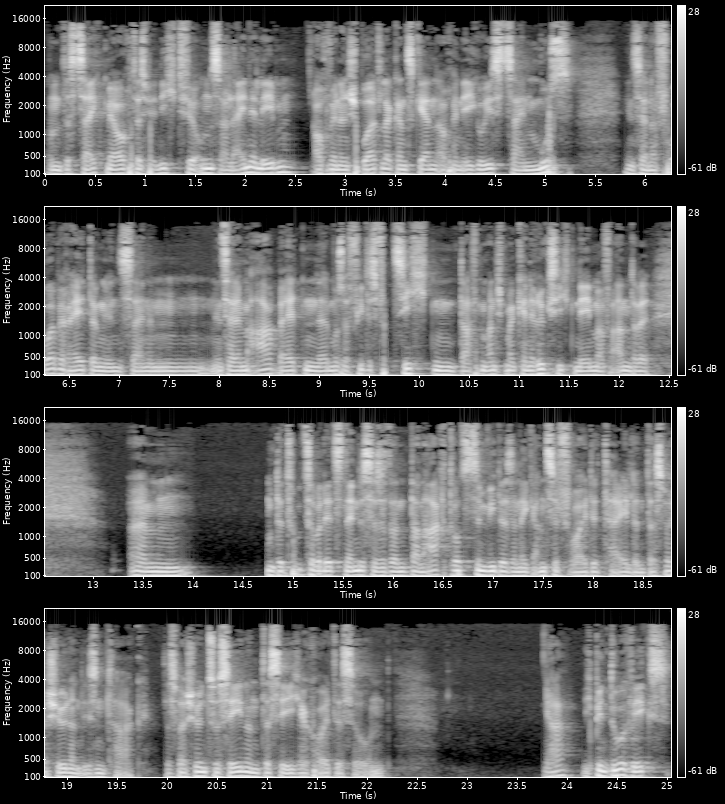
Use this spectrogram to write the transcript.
Und das zeigt mir auch, dass wir nicht für uns alleine leben, auch wenn ein Sportler ganz gern auch ein Egoist sein muss in seiner Vorbereitung, in seinem, in seinem Arbeiten. Er muss auf vieles verzichten, darf manchmal keine Rücksicht nehmen auf andere. Ähm, und er tut es aber letzten Endes, dass er dann danach trotzdem wieder seine ganze Freude teilt. Und das war schön an diesem Tag. Das war schön zu sehen und das sehe ich auch heute so. Und ja, ich bin durchwegs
